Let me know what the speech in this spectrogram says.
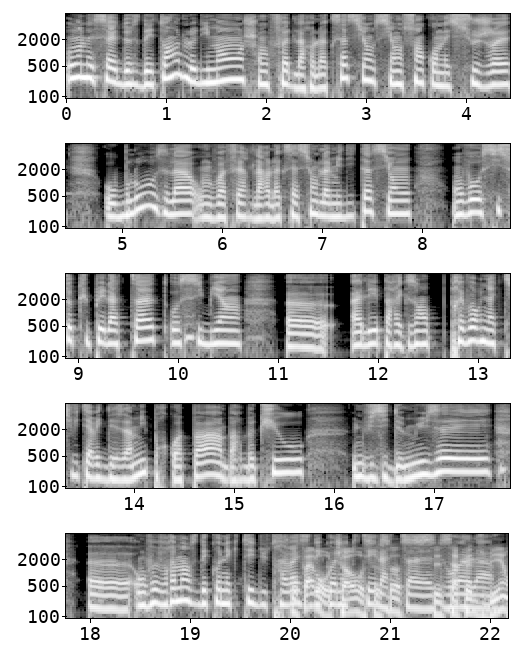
On essaie de se détendre le dimanche, on fait de la relaxation. Si on sent qu'on est sujet au blues, là, on va faire de la relaxation, de la méditation. On va aussi s'occuper la tête, aussi bien euh, aller, par exemple, prévoir une activité avec des amis, pourquoi pas, un barbecue, une visite de musée. Euh, on veut vraiment se déconnecter du travail, se déconnecter la tête. Ça fait du bien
